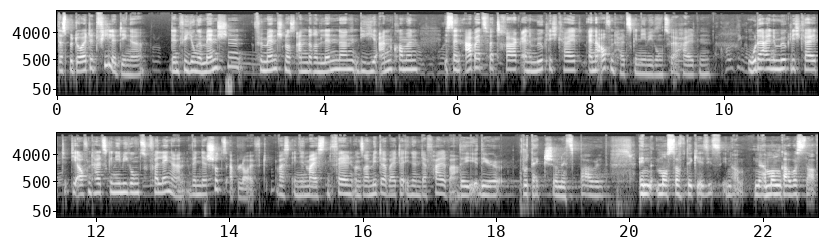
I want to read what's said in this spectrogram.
Das bedeutet viele Dinge, denn für junge Menschen, für Menschen aus anderen Ländern, die hier ankommen, ist ein Arbeitsvertrag eine Möglichkeit, eine Aufenthaltsgenehmigung zu erhalten oder eine Möglichkeit, die Aufenthaltsgenehmigung zu verlängern, wenn der Schutz abläuft, was in den meisten Fällen unserer MitarbeiterInnen der Fall war. They, their protection expired in most of the cases in, among our staff.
